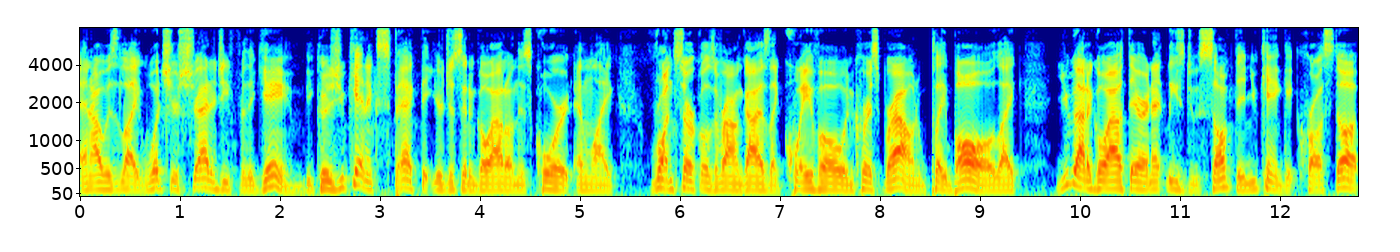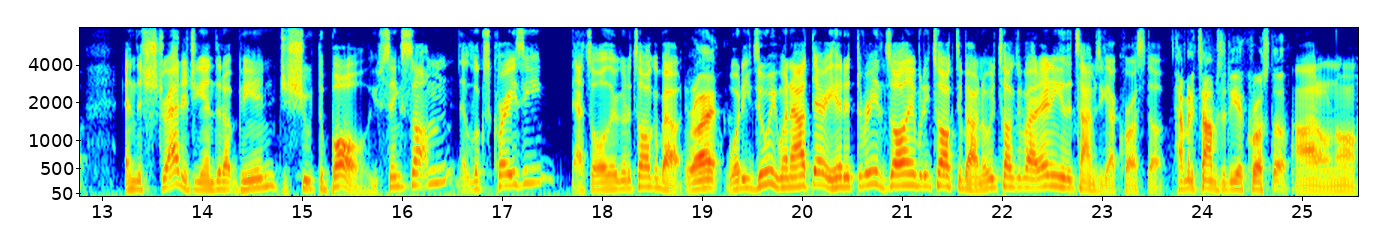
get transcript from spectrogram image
And I was like, what's your strategy for the game? Because you can't expect that you're just going to go out on this court and like run circles around guys like Quavo and Chris Brown who play ball. Like, you got to go out there and at least do something. You can't get crossed up. And the strategy ended up being just shoot the ball. You sing something that looks crazy, that's all they're going to talk about. Right. What he do? He went out there, he hit a three. That's all anybody talked about. Nobody talked about any of the times he got crossed up. How many times did he get crossed up? I don't know.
